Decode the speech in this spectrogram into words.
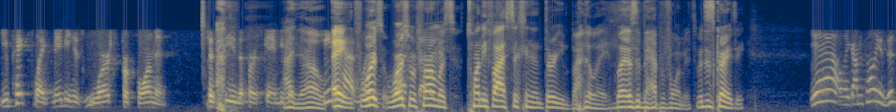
you picked like maybe his worst performance to see in the first game. I know. Hey, had, like, worst worst performance 25, 16, and three, by the way. But it was a bad performance, which is crazy. Yeah, like I'm telling you, this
